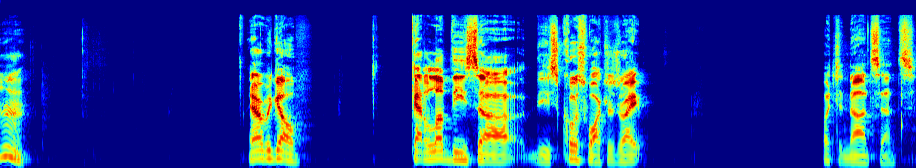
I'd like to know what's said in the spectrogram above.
Hmm. There we go. Gotta love these uh these Coast Watchers, right? Bunch of nonsense.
